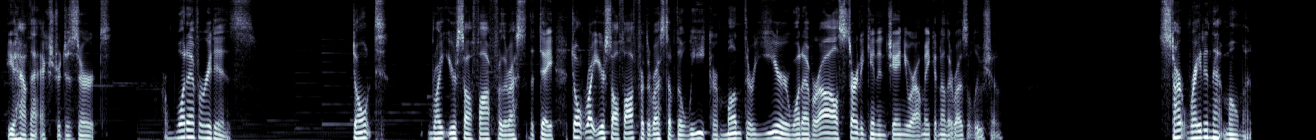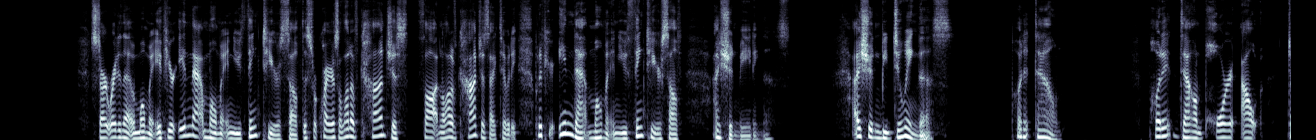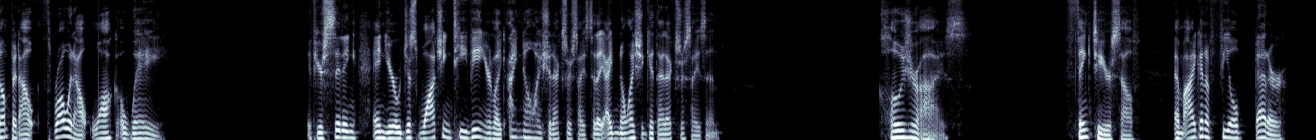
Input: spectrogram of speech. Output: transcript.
you have that extra dessert, or whatever it is, don't write yourself off for the rest of the day. Don't write yourself off for the rest of the week or month or year, or whatever. Oh, I'll start again in January. I'll make another resolution. Start right in that moment. Start right in that moment. If you're in that moment and you think to yourself, this requires a lot of conscious thought and a lot of conscious activity. But if you're in that moment and you think to yourself, I shouldn't be eating this, I shouldn't be doing this, put it down. Put it down, pour it out, dump it out, throw it out, walk away. If you're sitting and you're just watching TV and you're like, I know I should exercise today, I know I should get that exercise in Close your eyes. Think to yourself, am I going to feel better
